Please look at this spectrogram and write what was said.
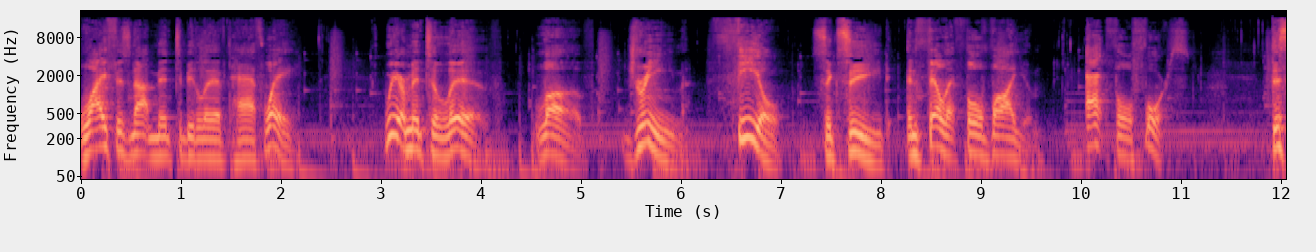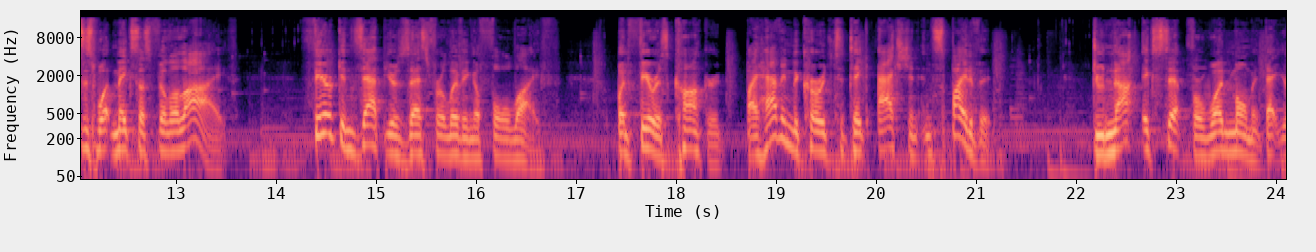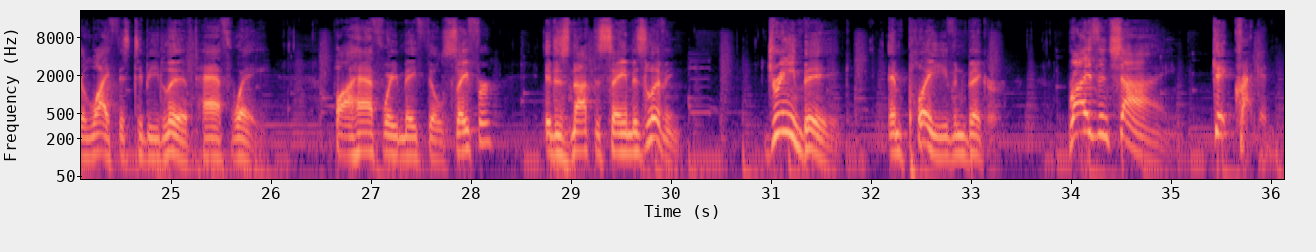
Life is not meant to be lived halfway. We are meant to live, love, dream, feel, succeed, and fail at full volume, at full force. This is what makes us feel alive. Fear can zap your zest for living a full life, but fear is conquered by having the courage to take action in spite of it. Do not accept for one moment that your life is to be lived halfway. While halfway may feel safer, it is not the same as living. Dream big and play even bigger. Rise and shine. Get cracking.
